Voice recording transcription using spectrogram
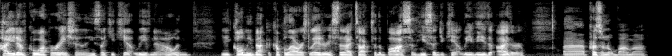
height of cooperation, and he's like, you can't leave now, and he called me back a couple hours later. He said I talked to the boss, and he said you can't leave either. Either uh, President Obama,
